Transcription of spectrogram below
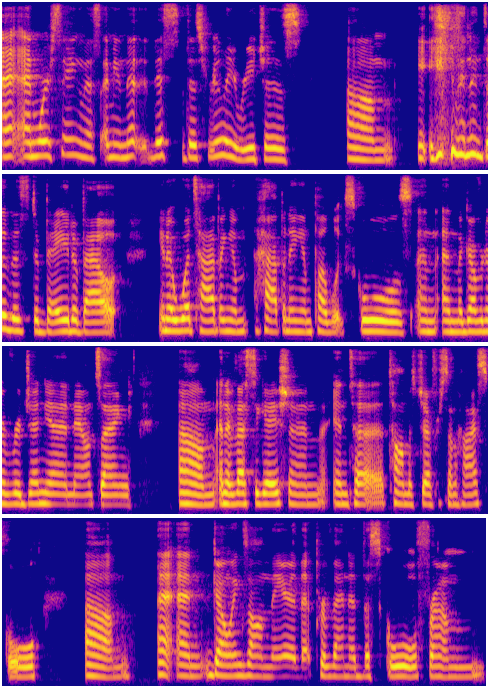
and, and we're seeing this. I mean, th- this this really reaches um, even into this debate about you know what's happening happening in public schools, and and the governor of Virginia announcing um, an investigation into Thomas Jefferson High School. Um, and goings on there that prevented the school from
